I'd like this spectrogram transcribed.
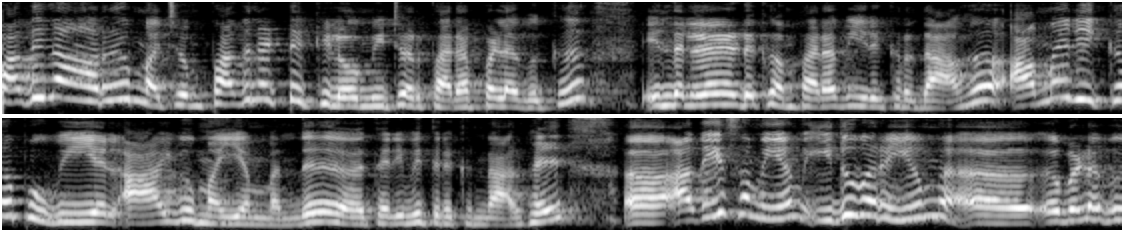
பதினாறு மற்றும் பதினெட்டு கிலோமீட்டர் பரப்பளவுக்கு இந்த நிலநடுக்கம் பரவி இருக்கிறதாக அமெரிக்க புவியியல் ஆய்வு மையம் வந்து தெரிவித்திருக்கின்றார்கள். அதே சமயம் இதுவரையும் எவ்வளவு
